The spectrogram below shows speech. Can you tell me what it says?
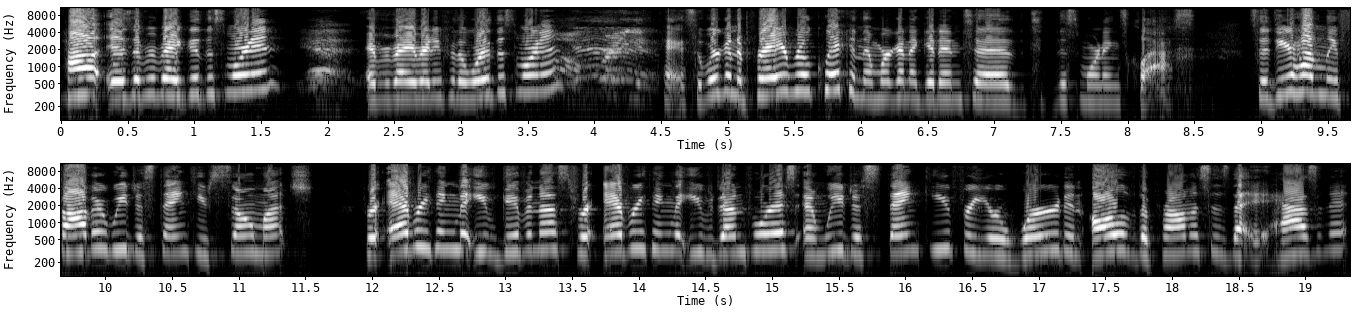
How is everybody good this morning? Yes. Everybody ready for the word this morning? Oh. Okay, so we're going to pray real quick and then we're going to get into t- this morning's class. So, dear Heavenly Father, we just thank you so much for everything that you've given us, for everything that you've done for us, and we just thank you for your word and all of the promises that it has in it.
